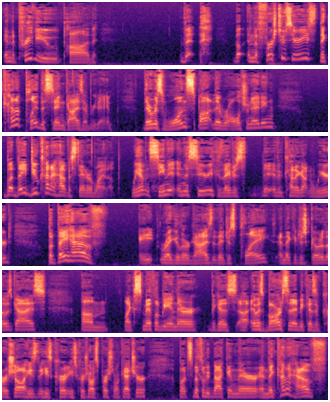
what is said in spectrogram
in the preview pod, that in the first two series, they kind of played the same guys every day. There was one spot they were alternating, but they do kind of have a standard lineup. We haven't seen it in this series because they've just they've kind of gotten weird. But they have eight regular guys that they just play, and they could just go to those guys. Um, like Smith will be in there because uh, it was Barnes today because of Kershaw. He's he's he's Kershaw's personal catcher, but Smith will be back in there, and they kind of have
